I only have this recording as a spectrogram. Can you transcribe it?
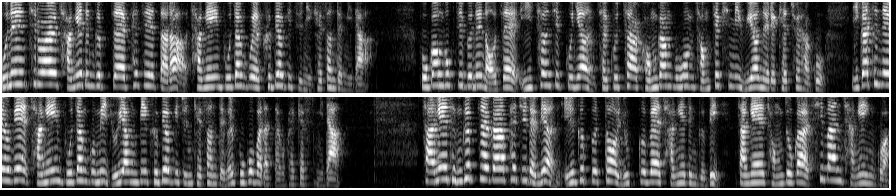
오는 7월 장애 등급제 폐지에 따라 장애인 보장구의 급여 기준이 개선됩니다. 보건복지부는 어제 2019년 제9차 건강보험 정책심의위원회를 개최하고 이 같은 내용의 장애인 보장구 및 요양비 급여 기준 개선 등을 보고받았다고 밝혔습니다. 장애 등급제가 폐지되면 1급부터 6급의 장애 등급이 장애의 정도가 심한 장애인과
